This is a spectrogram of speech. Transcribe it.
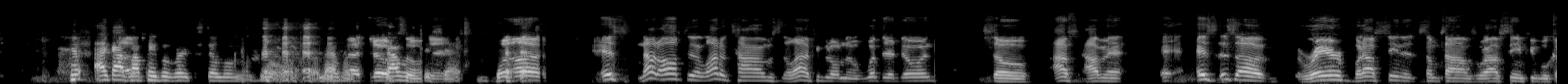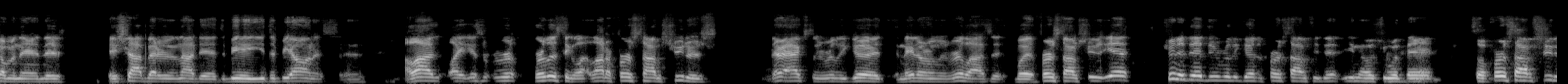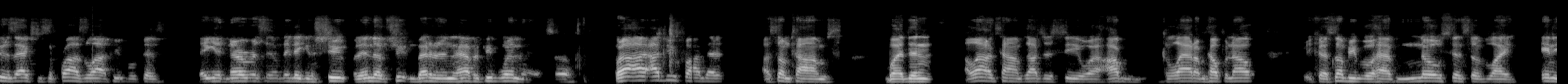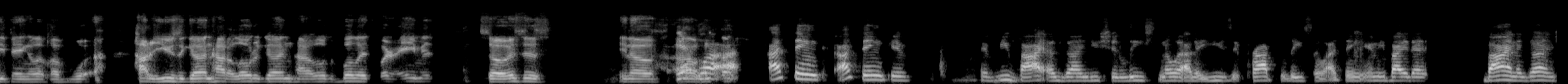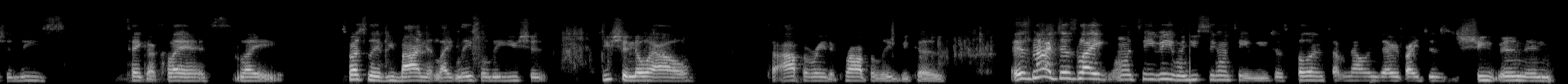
I got my paperwork still on the floor. So that was That joke, that was so good shot. well, uh, it's not often. A lot of times, a lot of people don't know what they're doing. So I've, I mean, it- it's it's uh rare, but I've seen it sometimes where I've seen people come in there and they they shot better than I did. To be to be honest, and a lot of, like it's re- realistic. A lot- of first time shooters, they're actually really good, and they don't really realize it. But first time shooters, yeah, Trina did do really good the first time she did. You know, she went there. So first time shooters actually surprise a lot of people because they get nervous and don't think they can shoot, but end up shooting better than half of the people in there. So, but I, I do find that uh, sometimes, but then a lot of times I just see well, I'm glad I'm helping out because some people have no sense of like anything of, of what, how to use a gun, how to load a gun, how to load the bullet, where to aim it. So it's just, you know, Yeah, um, well, I, I think I think if if you buy a gun, you should at least know how to use it properly. So I think anybody that buying a gun should at least take a class, like especially if you're buying it like legally, you should you should know how to operate it properly because it's not just like on TV when you see on TV you just pulling something out and everybody just shooting and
